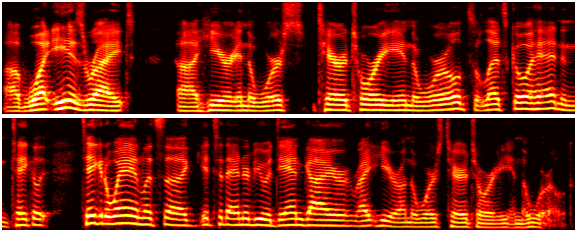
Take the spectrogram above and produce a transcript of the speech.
of what is right uh, here in the worst territory in the world. So let's go ahead and take it take it away, and let's uh, get to the interview with Dan Gier right here on the worst territory in the world.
